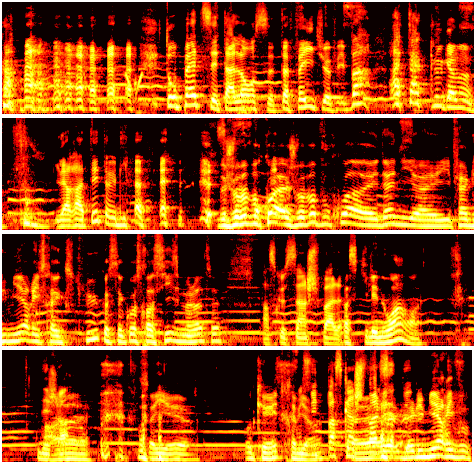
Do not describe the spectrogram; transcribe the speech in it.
Ton pet, c'est ta lance. T'as failli, tu as fait Va, attaque le gamin. Fou, Il a raté, t'as eu de la peine. Mais je vois pas pourquoi, je vois pas pourquoi euh, Eden, il, euh, il fait Lumière, il serait exclu. C'est quoi ce racisme là, tu Parce que c'est un cheval. Parce qu'il est noir. Déjà. Ah ouais. Ça y est. euh, Ok, très bien. Ensuite, parce qu'un Euh, cheval, ça la lumière, il vous,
